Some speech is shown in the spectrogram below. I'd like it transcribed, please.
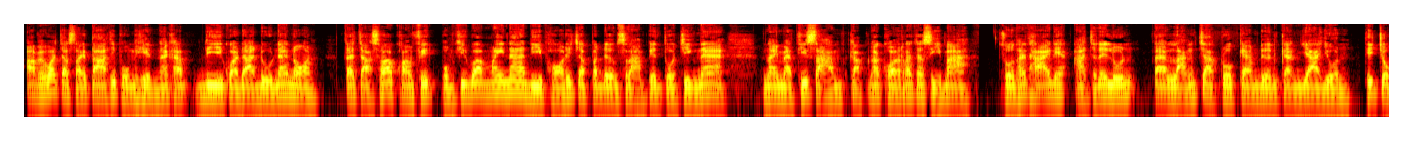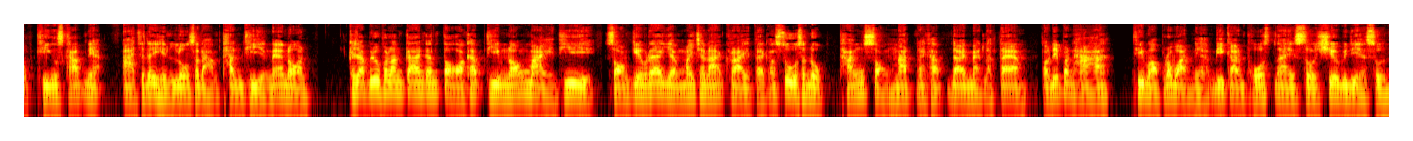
เอาเป็นว่าจากสายตาที่ผมเห็นนะครับดีกว่าดาดูแน่นอนแต่จากสภาพความฟิตผมคิดว่าไม่น่าดีพอที่จะประเดิมสนามเป็นตัวจริงแน่ ในแมตช์ที่ 3 กับนครราชสีมา ส่วนท้ายๆเนี่ยอาจจะได้ลุ้น แต่หลังจากโปรแกรมเดือนกันยายน ที่จบ Kings Cup เนี่ยอาจจะได้เห็นลงสนามทันทีอย่างแน่นอน ขยับไปดูพลังการกันต่อครับ ทีมน้องใหม่ที่ 2 เกมแรกยังไม่ชนะใคร แต่ก็สู้สนุกทั้ง 2 นัดนะครับได้แมตช์ละแต้ม ตอนนี้ปัญหาที่หมอประวัติเนี่ยมีการโพสต์ในโซเชียลมีเดียส่วน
